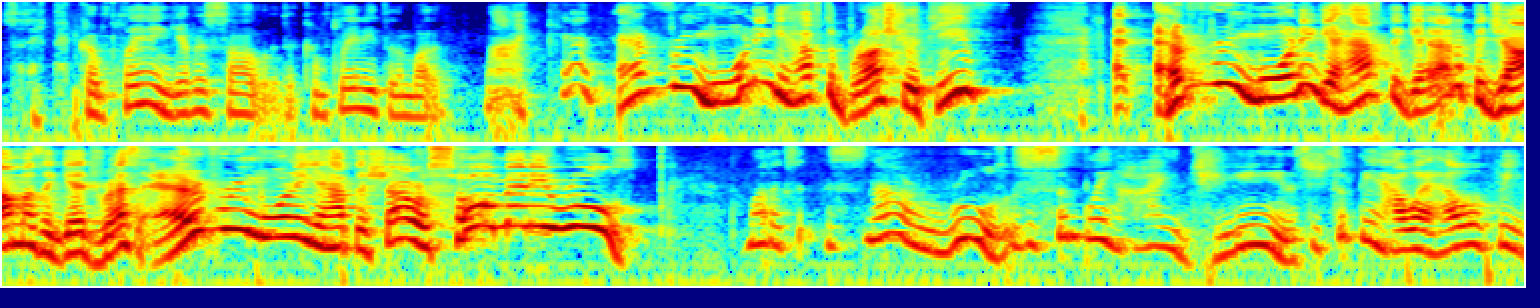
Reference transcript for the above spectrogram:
So they're complaining, you ever saw, they're complaining to the mother, I can't, every morning you have to brush your teeth. And every morning you have to get out of pajamas and get dressed. Every morning you have to shower. So many rules. This is not rules. This is simply hygiene. It's just simply how a healthy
